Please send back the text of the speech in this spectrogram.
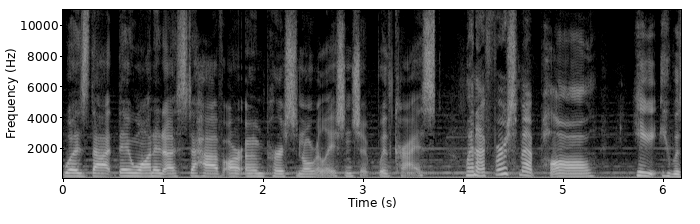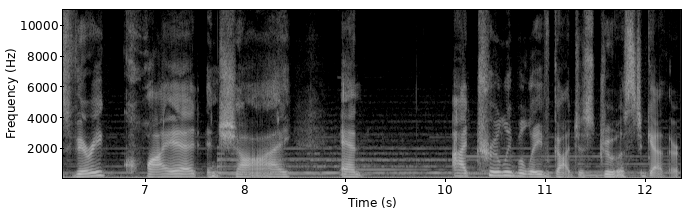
was that they wanted us to have our own personal relationship with Christ. When I first met Paul, he, he was very quiet and shy, and I truly believe God just drew us together.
